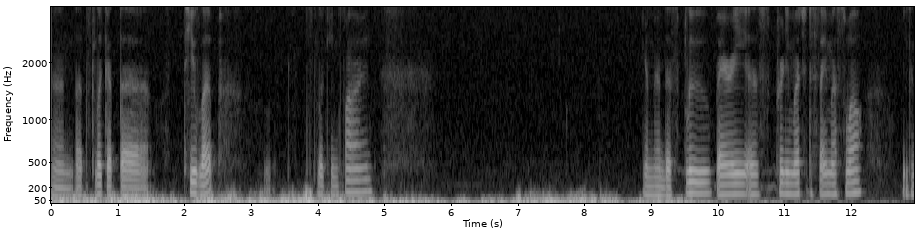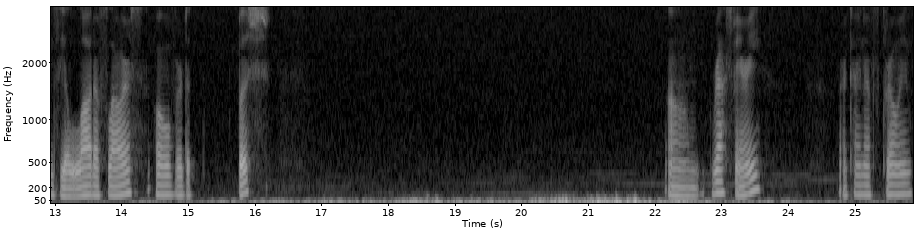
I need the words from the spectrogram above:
And let's look at the tulip. It's looking fine. And then this blueberry is pretty much the same as well. You can see a lot of flowers over the bush. Um, raspberry are kind of growing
